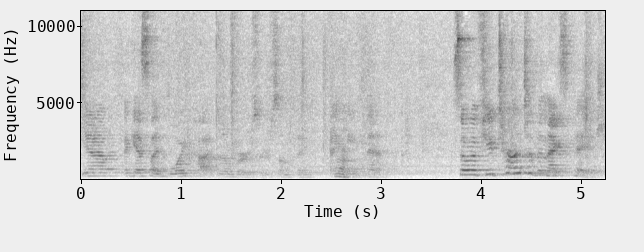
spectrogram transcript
you know, I guess I boycott numbers or something. I hate that. So if you turn to the next page,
